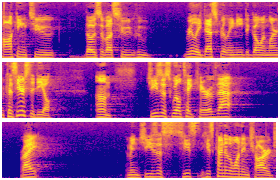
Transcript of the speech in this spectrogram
talking to those of us who, who really desperately need to go and learn. Because here's the deal um, Jesus will take care of that, right? I mean, Jesus, he's, he's kind of the one in charge.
